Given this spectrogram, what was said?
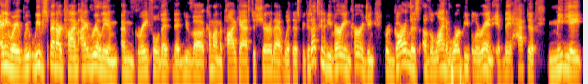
anyway we, we've spent our time. I really am am grateful that that you've uh, come on the podcast to share that with us because that's going to be very encouraging regardless of the line of work people are in if they have to mediate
